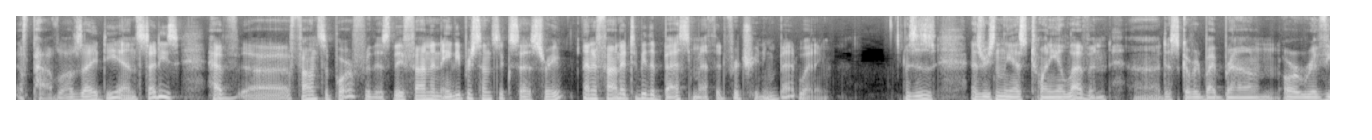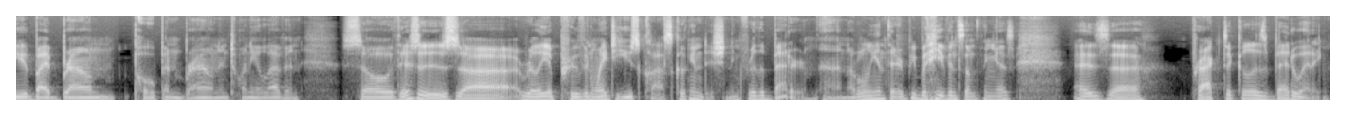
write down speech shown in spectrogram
of Pavlov's idea. And studies have uh, found support for this. They found an 80% success rate and have found it to be the best method for treating bedwetting. This is as recently as 2011, uh, discovered by Brown or reviewed by Brown, Pope, and Brown in 2011. So, this is uh, really a proven way to use classical conditioning for the better, uh, not only in therapy, but even something as, as uh, practical as bedwetting.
